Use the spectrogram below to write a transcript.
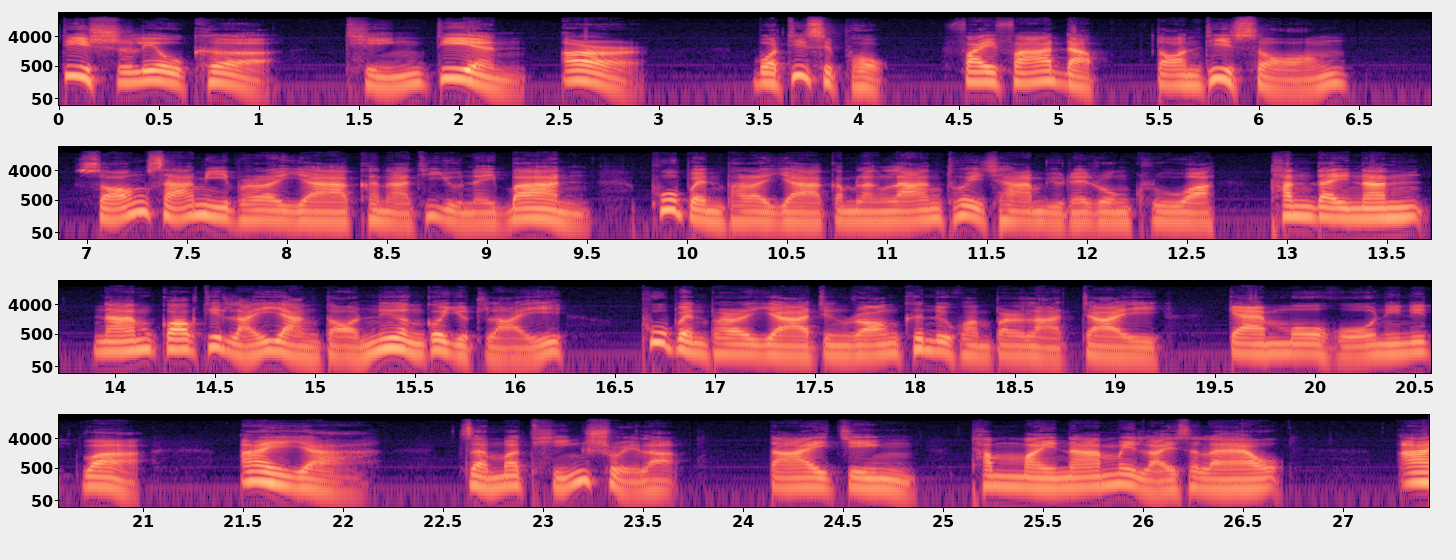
第十六课停电二บทที่ 16 ไฟฟ้าดับตอนที่สองสองสามีภรรยาขณะที่อยู่ในบ้าน ผู้เป็นภรรยากำลังล้างถ้วยชามอยู่ในโรงครัว ทันใดนั้น น้ำก๊อกที่ไหลอย่างต่อเนื่องก็หยุดไหล ผู้เป็นภรรยาจึงร้องขึ้นด้วยความประหลาดใจ แกมโมโหนิดๆว่า ไอ้ยาจะมาทิ้งสวยละ ตายจริงทำไมน้ำไม่ไหลซะแล้ว ไอ้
